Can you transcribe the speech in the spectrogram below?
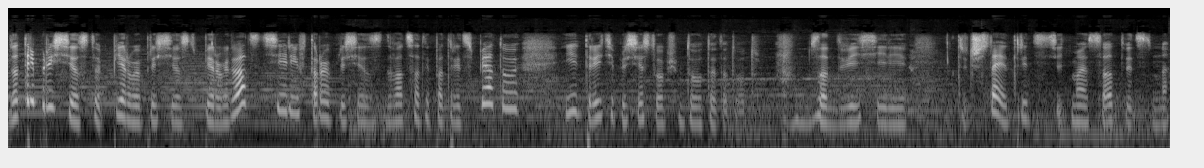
за три присеста. Первый присест первые 20 серий, второй присест с 20 по 35, и третий присест, в общем-то, вот этот вот за две серии. 36 и 37 соответственно.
